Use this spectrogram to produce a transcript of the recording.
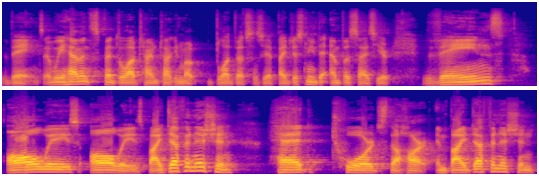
veins. And we haven't spent a lot of time talking about blood vessels yet, but I just need to emphasize here, veins always, always, by definition, head towards the heart. And by definition,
